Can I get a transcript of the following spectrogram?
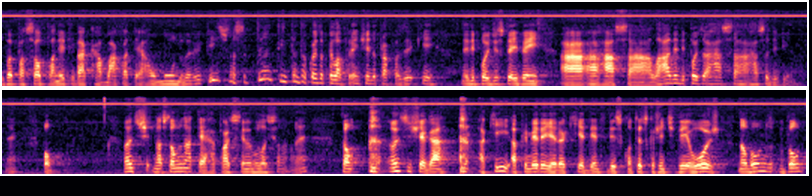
vai passar o planeta e vai acabar com a Terra, o mundo, vai ver, "Ixi, nossa, tem, tem tanta coisa pela frente ainda para fazer que né, depois disso daí vem a, a raça alada e depois a raça, a raça divina. Né? Bom, antes, nós estamos na Terra, quarto sistema evolucional, né? Então, antes de chegar aqui, a primeira hierarquia dentro desse contexto que a gente vê hoje, nós vamos, vamos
